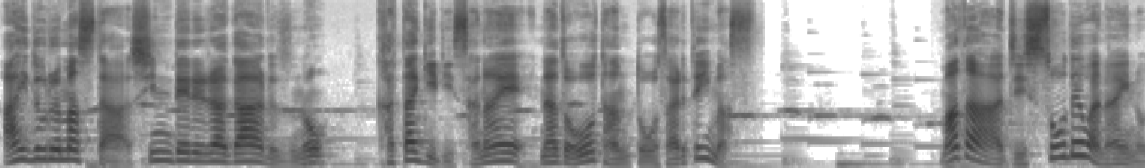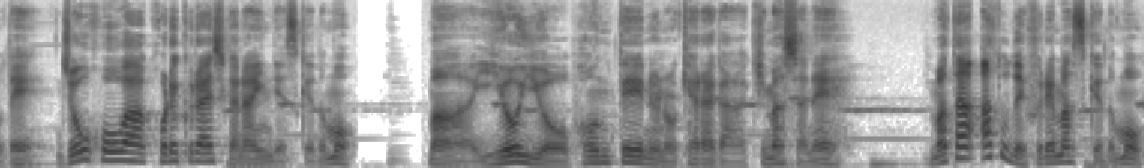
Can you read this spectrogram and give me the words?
アイドルマスターシンデレラガールズの片桐早苗などを担当されています。まだ実装ではないので情報はこれくらいしかないんですけどもまあいよいよフォンテーヌのキャラが来ましたね。また後で触れますけども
